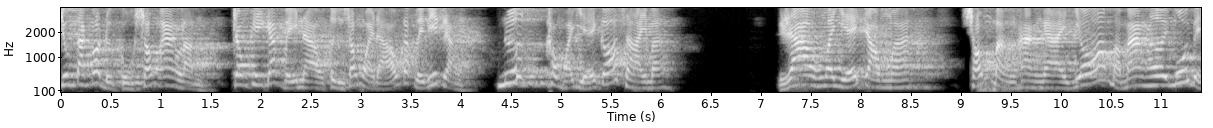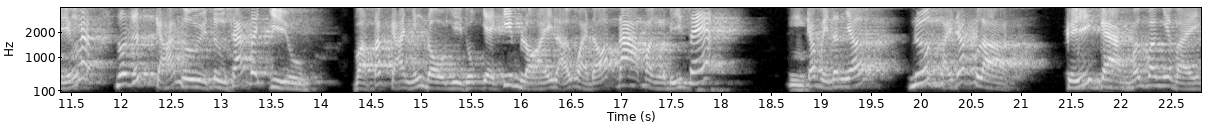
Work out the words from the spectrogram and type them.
chúng ta có được cuộc sống an lành. Trong khi các vị nào từng sống ngoài đảo các vị biết rằng nước không phải dễ có xài mà. Rau không phải dễ trồng mà. Sống bằng hàng ngày gió mà mang hơi muối biển á, nó rít cả người từ sáng tới chiều. Và tất cả những đồ gì thuộc về kim loại là ở ngoài đó đa phần là bị xét ừ, các vị nên nhớ nước phải rất là kỹ càng vân vân như vậy.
